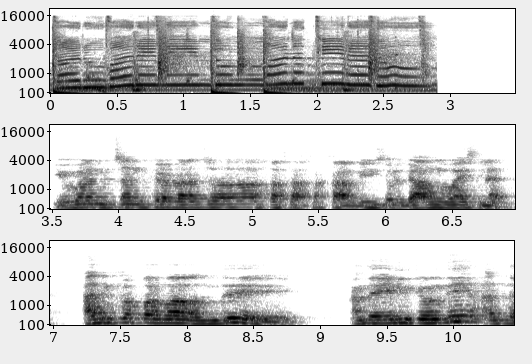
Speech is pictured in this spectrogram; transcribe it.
கருவறை மீண்டும் மணக்கிறதோ யுவன் சங்கர் ராஜா அப்படின்னு சொல்லிட்டு அவங்க வாய்ஸ்ல அதுக்கப்புறமா வந்து அந்த எனக்கு வந்து அந்த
